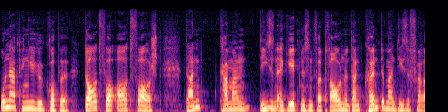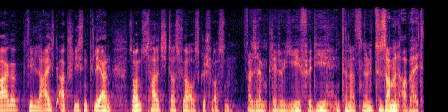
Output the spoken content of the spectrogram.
unabhängige Gruppe dort vor Ort forscht, dann kann man diesen Ergebnissen vertrauen und dann könnte man diese Frage vielleicht abschließend klären. Sonst halte ich das für ausgeschlossen. Also ein Plädoyer für die internationale Zusammenarbeit.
